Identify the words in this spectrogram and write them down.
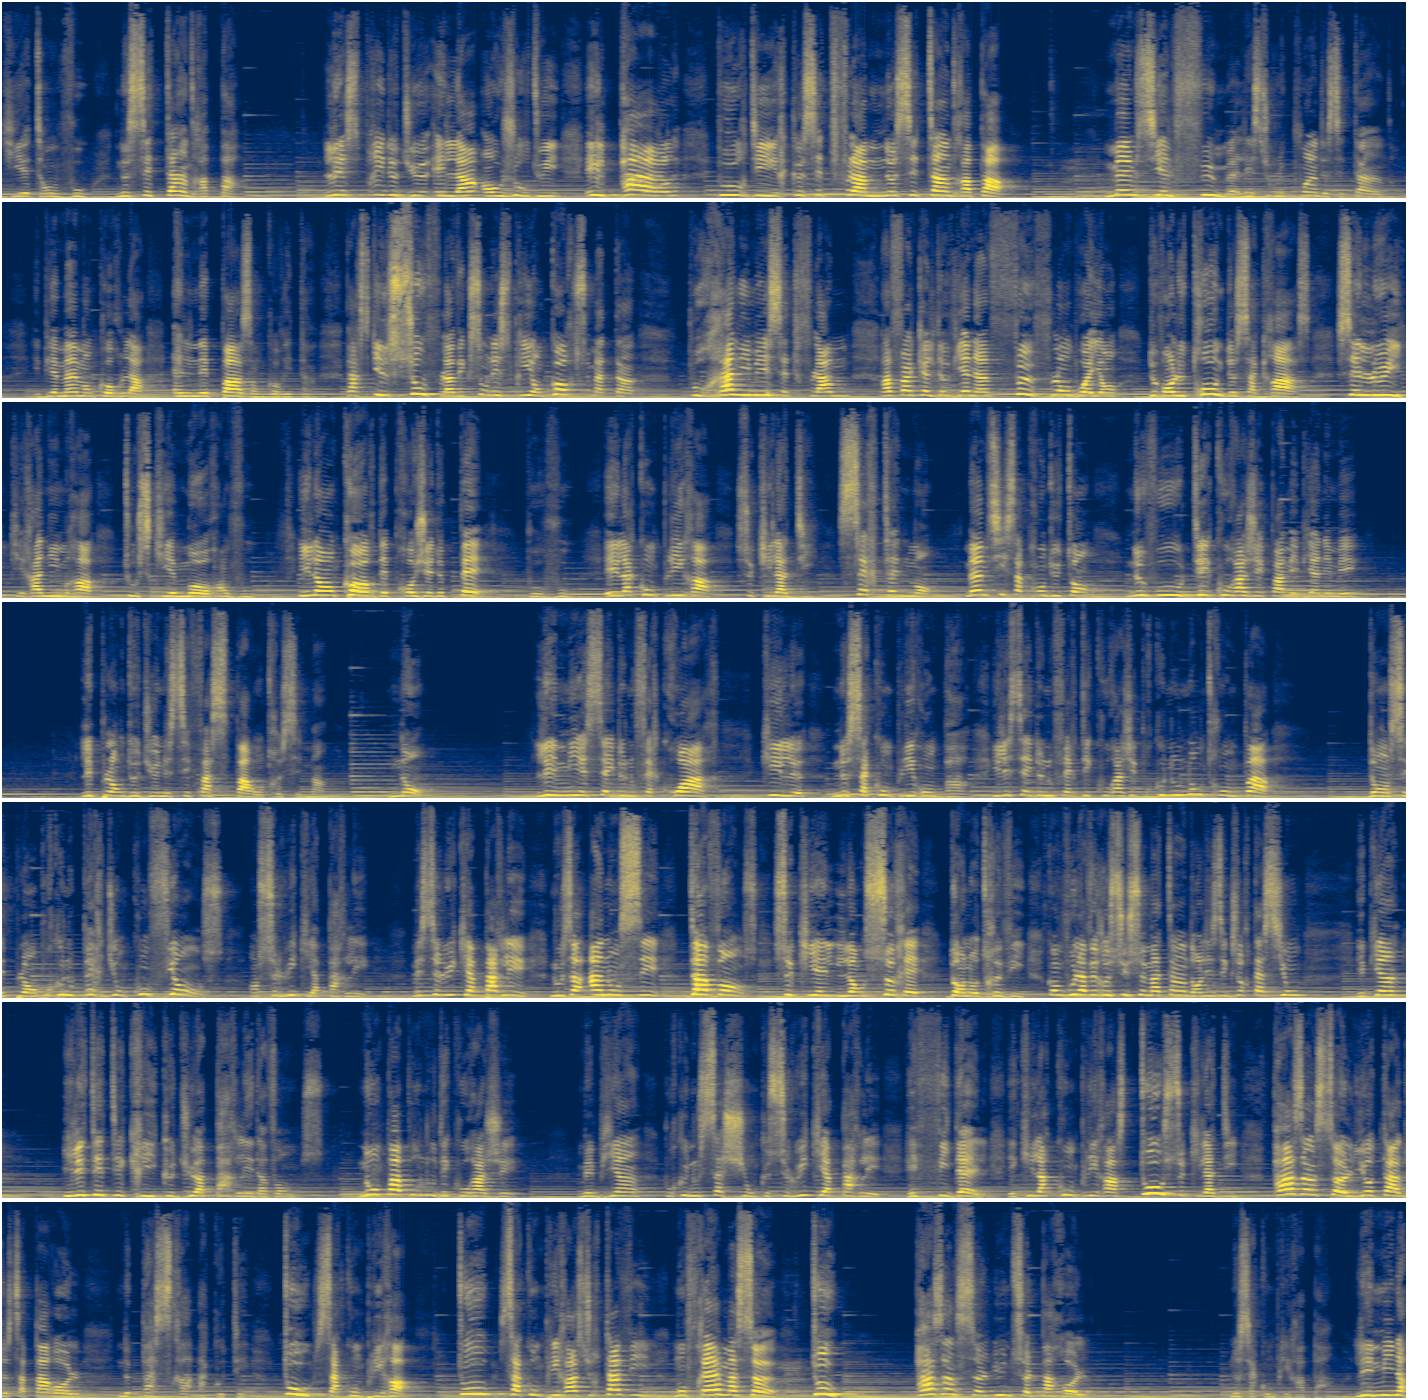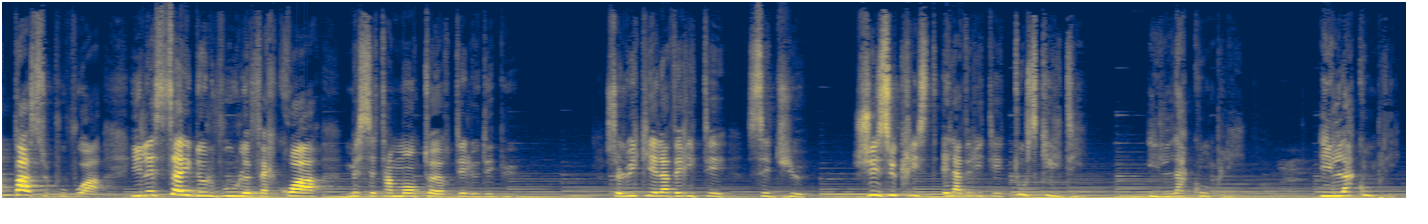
qui est en vous ne s'éteindra pas L'Esprit de Dieu est là aujourd'hui et il parle pour dire que cette flamme ne s'éteindra pas. Même si elle fume, elle est sur le point de s'éteindre. Et bien même encore là, elle n'est pas encore éteinte. Parce qu'il souffle avec son esprit encore ce matin pour ranimer cette flamme afin qu'elle devienne un feu flamboyant devant le trône de sa grâce. C'est lui qui ranimera tout ce qui est mort en vous. Il a encore des projets de paix, vous. Et il accomplira ce qu'il a dit, certainement. Même si ça prend du temps, ne vous découragez pas, mes bien-aimés. Les plans de Dieu ne s'effacent pas entre ses mains. Non. L'ennemi essaye de nous faire croire qu'ils ne s'accompliront pas. Il essaye de nous faire décourager pour que nous n'entrons pas dans ses plans, pour que nous perdions confiance en celui qui a parlé. Mais celui qui a parlé nous a annoncé d'avance ce qui en serait dans notre vie. Comme vous l'avez reçu ce matin dans les exhortations, eh bien, il était écrit que Dieu a parlé d'avance. Non pas pour nous décourager, mais bien pour que nous sachions que celui qui a parlé est fidèle et qu'il accomplira tout ce qu'il a dit. Pas un seul iota de sa parole ne passera à côté. Tout s'accomplira. Tout s'accomplira sur ta vie, mon frère, ma soeur. Tout. Pas un seul, une seule parole ne s'accomplira pas. L'ennemi n'a pas ce pouvoir. Il essaye de vous le faire croire, mais c'est un menteur dès le début. Celui qui est la vérité, c'est Dieu. Jésus-Christ est la vérité. Tout ce qu'il dit, il l'accomplit. Il l'accomplit.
